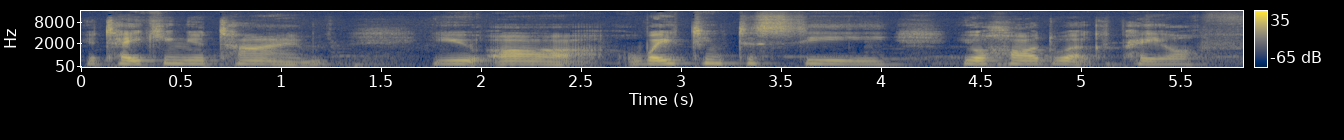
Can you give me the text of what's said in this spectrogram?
You're taking your time. You are waiting to see your hard work pay off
